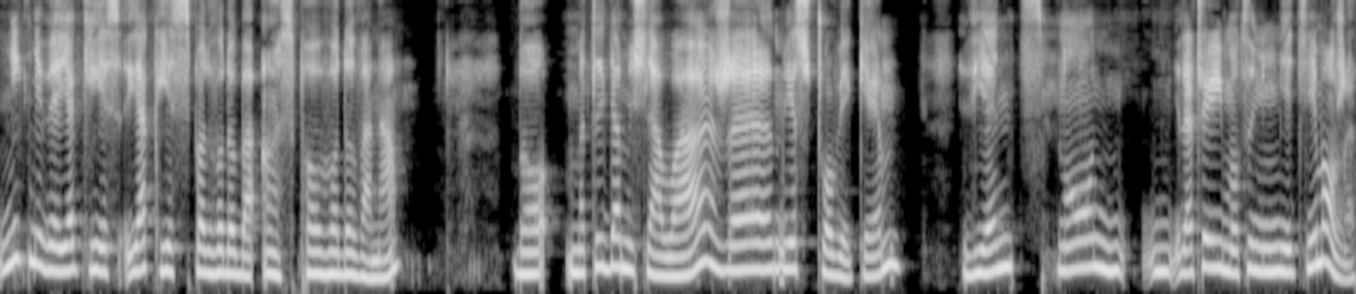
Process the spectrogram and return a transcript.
Nikt nie wie, jak jest, jak jest spowodowa- spowodowana, bo Matylda myślała, że jest człowiekiem, więc no raczej mocy mieć nie może.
